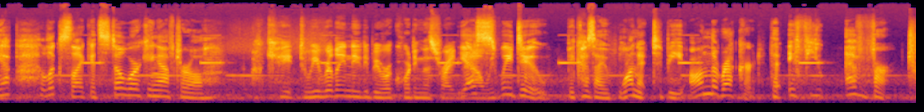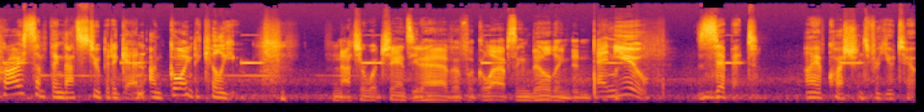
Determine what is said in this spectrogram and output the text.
Yep, looks like it's still working after all. Kate, do we really need to be recording this right now? Yes, now? we do, because I want it to be on the record that if you ever try something that stupid again, I'm going to kill you. Not sure what chance you'd have if a collapsing building didn't. And you, zip it. I have questions for you too.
